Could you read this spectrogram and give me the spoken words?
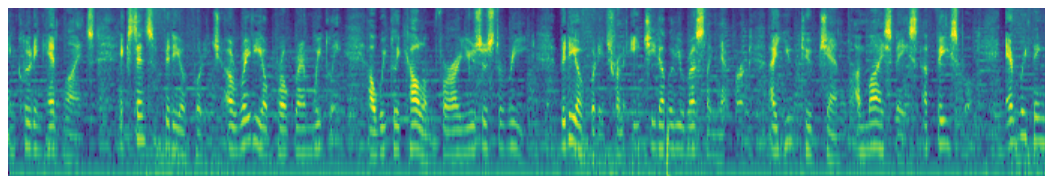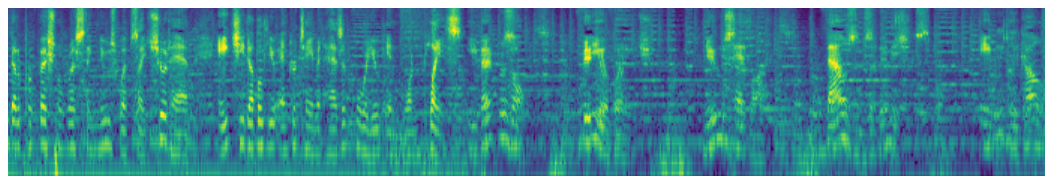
including headlines, extensive video footage, a radio program weekly, a weekly column for our users to read, video footage from HEW Wrestling Network, a YouTube channel, a MySpace, a Facebook, everything that a professional wrestling news website should have, HEW Entertainment has it for you in one place. Event results, video footage, news headlines, thousands of images, a weekly column,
